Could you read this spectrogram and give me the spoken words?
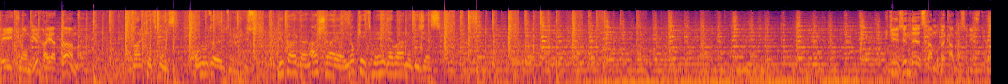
Şey 211 hayatta ama. Fark etmez. Onu da öldürürüz. Yukarıdan aşağıya yok etmeye devam edeceğiz. İkinizin de İstanbul'da kalmasını istiyorum.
